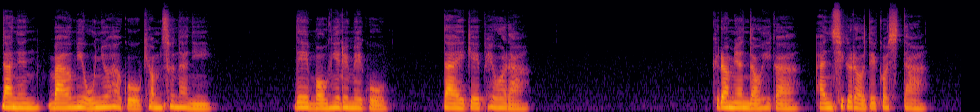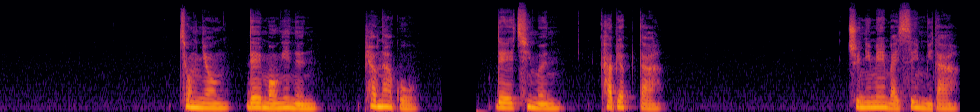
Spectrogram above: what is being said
나는 마음이 온유하고 겸손하니 내 멍에를 메고 나에게 배워라. 그러면 너희가 안식을 얻을 것이다. 정령 내 멍에는 편하고 내 짐은 가볍다. 주님의 말씀입니다.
